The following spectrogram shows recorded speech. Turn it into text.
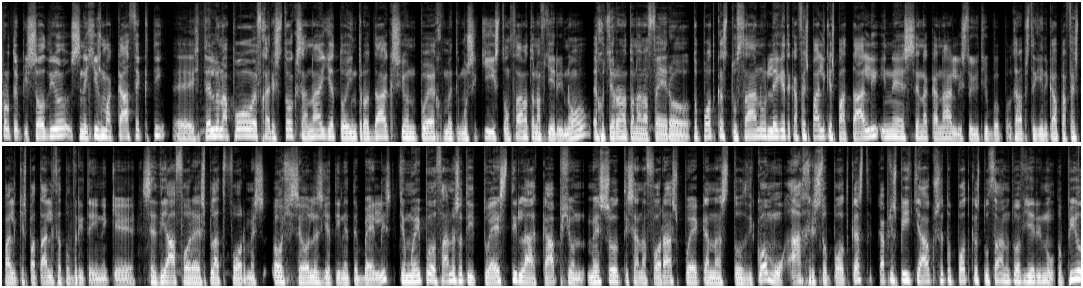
31ο επεισόδιο. Συνεχίζουμε ακάθεκτη. Ε, θέλω να πω ευχαριστώ ξανά για το introduction που έχουμε τη μουσική στον Θάνο τον Αυγερινό. Έχω καιρό να τον αναφέρω. Το podcast του Θάνου λέγεται Καφές Πάλι και Σπατάλι. Είναι σε ένα κανάλι στο YouTube. Γράψτε γενικά Καφές Πάλι και Σπατάλι, θα το βρείτε. Είναι και σε διάφορες πλατφόρμες, όχι σε όλες γιατί είναι τεμπέλης. Και μου είπε ο Θάνος ότι του έστειλα κάποιον μέσω της αναφοράς που έκανα στο δικό μου άχρηστο podcast. Κάποιος πήγε και άκουσε το podcast του Θάνου του Αυγερινού. Το οποίο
